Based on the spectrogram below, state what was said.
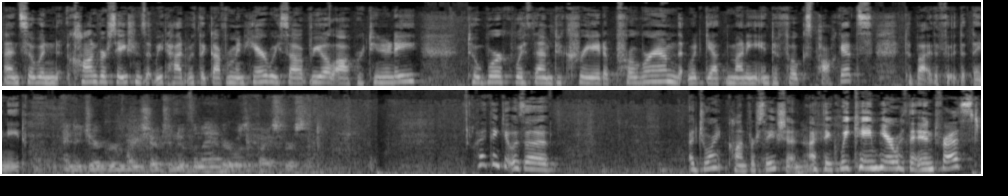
and so, in conversations that we'd had with the government here, we saw a real opportunity to work with them to create a program that would get money into folks' pockets to buy the food that they need. And did your group reach out to Newfoundland, or was it vice versa? I think it was a a joint conversation. I think we came here with an interest.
